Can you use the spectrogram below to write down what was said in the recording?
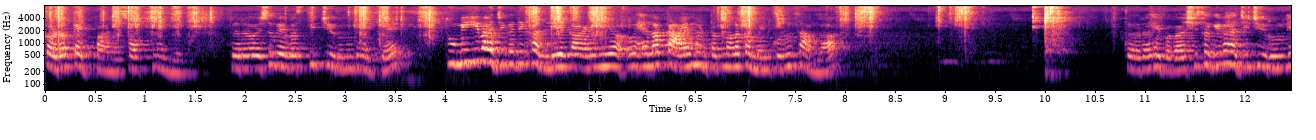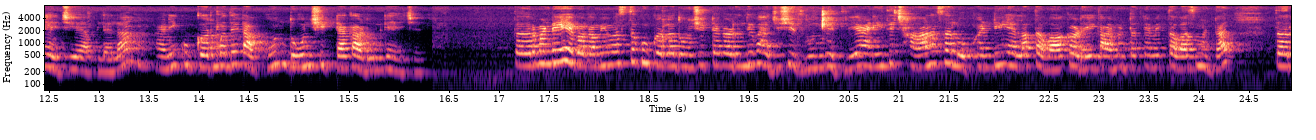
कडक आहेत पानं सॉफ्ट नाही आहेत तर असं व्यवस्थित चिरून घ्यायचं आहे. तुम्ही ही भाजी कधी खाल्ली आहे का? आणि ह्याला काय म्हणतात मला कमेंट करून सांगा. तर हे बघा अशी सगळी भाजी चिरून घ्यायची आहे आपल्याला आणि कुकरमध्ये टाकून दोन शिट्ट्या काढून घ्यायचे. तर म्हणजे हे बघा मी मस्त कुकरला दोन शिट्ट्या काढून ती भाजी शिजवून घेतली आणि इथे छान असा लोखंडी ह्याला तवा कढई काय म्हणतात काय मी तवाच म्हणतात. तर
